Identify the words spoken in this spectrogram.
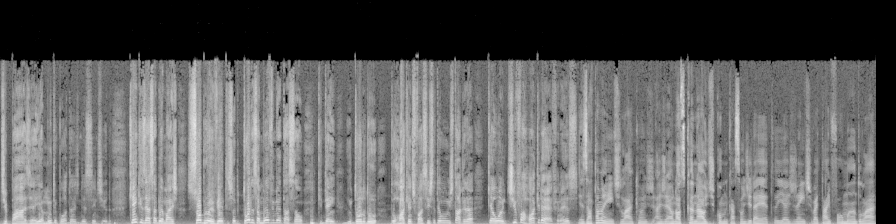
de base aí é muito importante nesse sentido. Quem quiser saber mais sobre o evento e sobre toda essa movimentação que tem em torno do, do rock antifascista, tem um Instagram que é o Antifa Rock DF, não é isso? Exatamente, lá que é o nosso canal de comunicação direta e a gente vai estar informando lá.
